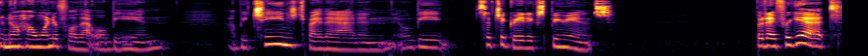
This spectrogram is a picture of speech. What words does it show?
I know how wonderful that will be, and I'll be changed by that, and it will be such a great experience. But I forget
